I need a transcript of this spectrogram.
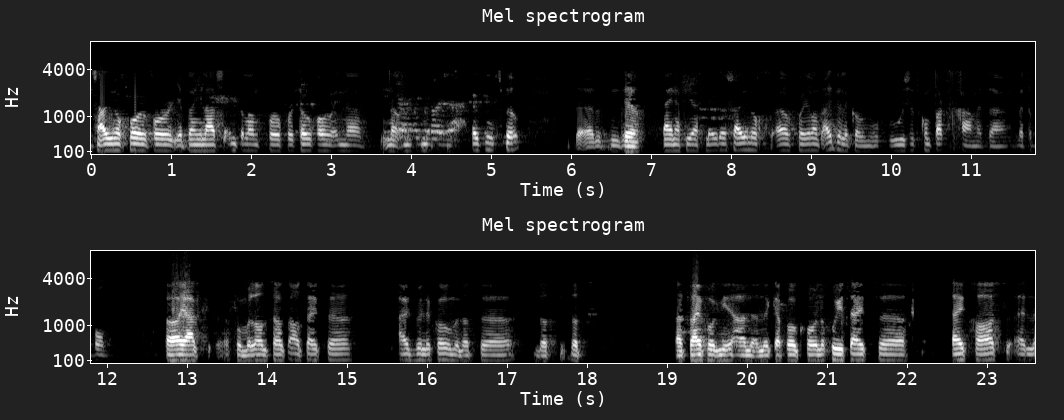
zou je nog voor, voor, je hebt dan je laatste interland voor, voor Togo in, eh nou, in gespeeld. de- de- Ja. Bijna vier jaar geleden. Zou je nog eh, voor je land uit willen komen? Of hoe is het contact gegaan met, eh, met de bond? Oh ja, voor mijn land zou ik altijd eh, uit willen komen. Dat, dat, dat, daar twijfel ik niet aan. En ik heb ook gewoon een goede tijd, tijd gehad. En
